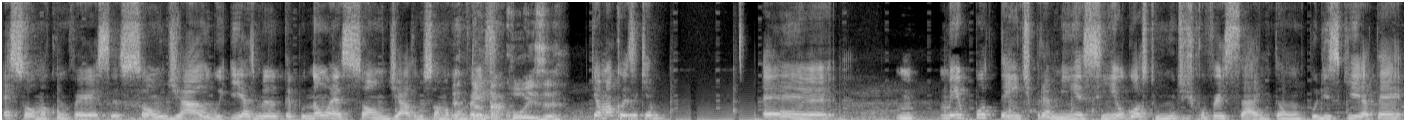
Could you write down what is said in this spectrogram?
é só uma conversa, é só um diálogo, e ao mesmo tempo não é só um diálogo, só uma é conversa. Tanta coisa. Que é uma coisa que é, é meio potente para mim, assim. Eu gosto muito de conversar, então por isso que até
